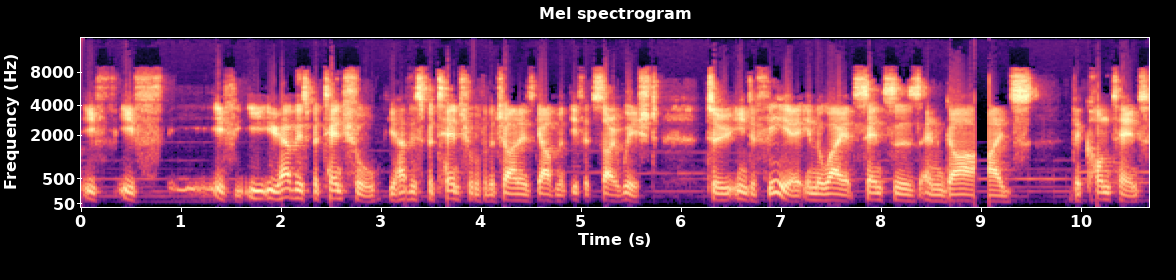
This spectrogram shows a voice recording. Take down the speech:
if if if you have this potential, you have this potential for the Chinese government, if it so wished, to interfere in the way it censors and guides the content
